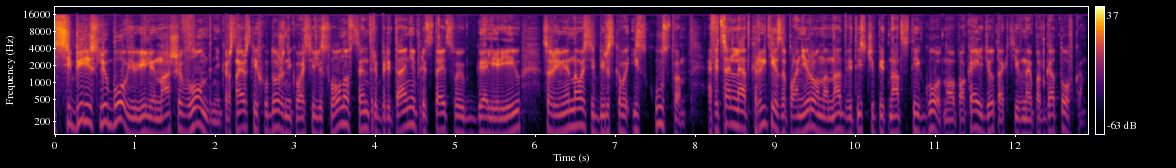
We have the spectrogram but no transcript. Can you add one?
Из Сибири с любовью или «Наши в Лондоне» красноярский художник Василий Слонов в центре Британии представит свою галерею современного сибирского искусства. Официальное открытие запланировано на 2015 год, но пока идет активная подготовка.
